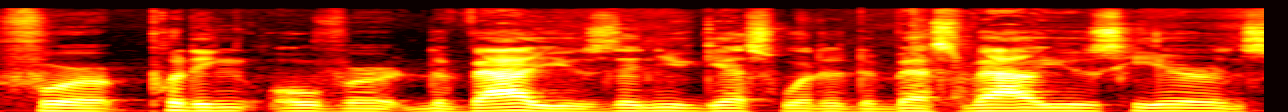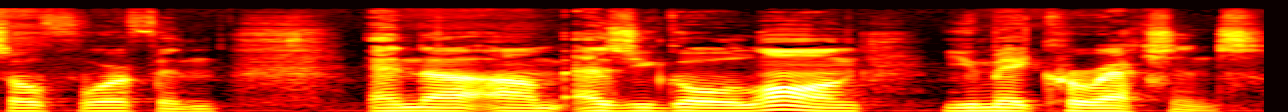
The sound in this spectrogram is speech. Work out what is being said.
for putting over the values then you guess what are the best values here and so forth. And and uh, um, as you go along you make corrections.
